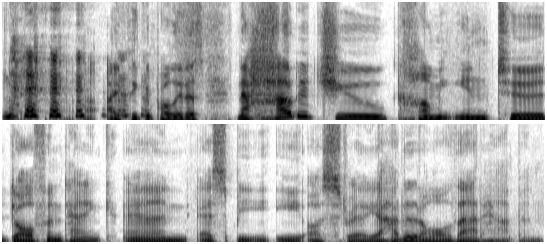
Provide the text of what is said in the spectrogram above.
I think it probably does. Now, how did you come into Dolphin Tank and SBE Australia? How did all that happen?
